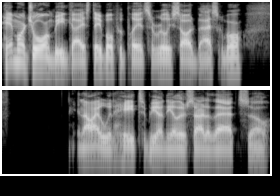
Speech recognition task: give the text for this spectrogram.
Him or Joel Embiid, guys, they both have played some really solid basketball, and I would hate to be on the other side of that. So,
